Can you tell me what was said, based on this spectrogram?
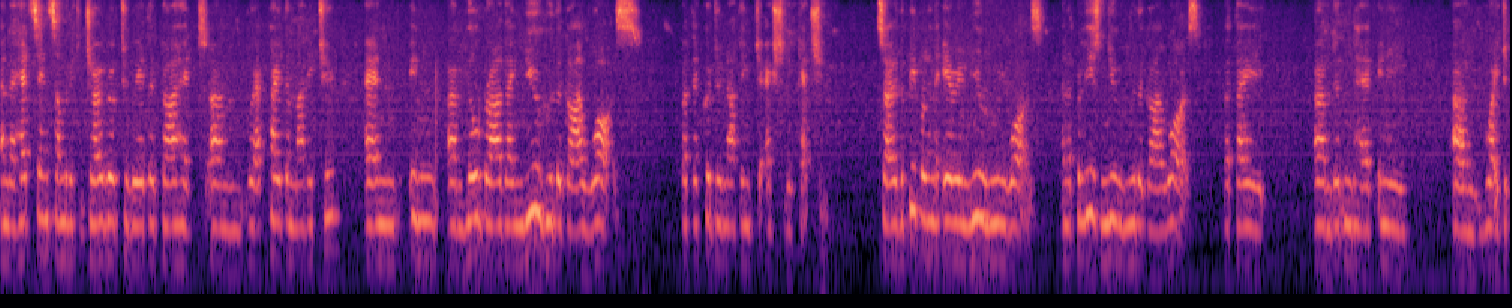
And they had sent somebody to Joburg to where the guy had, um, where I paid the money to. And in um, Hillbrow, they knew who the guy was but they could do nothing to actually catch him. So the people in the area knew who he was, and the police knew who the guy was, but they um, didn't have any um, way to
